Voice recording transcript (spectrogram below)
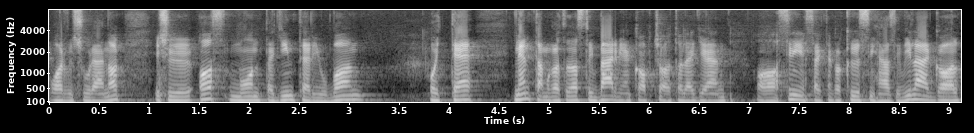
Arvis urának, és ő azt mondta egy interjúban, hogy te nem támogatod azt, hogy bármilyen kapcsolata legyen a színészeknek a kőszínházi világgal.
